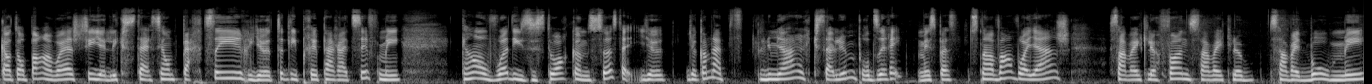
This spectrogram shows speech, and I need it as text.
quand on part en voyage. Tu sais, Il y a l'excitation de partir, il y a tous les préparatifs, mais quand on voit des histoires comme ça, il y a, il y a comme la petite lumière qui s'allume pour dire hey, mais c'est parce que tu t'en vas en voyage, ça va être le fun, ça va être le ça va être beau, mais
